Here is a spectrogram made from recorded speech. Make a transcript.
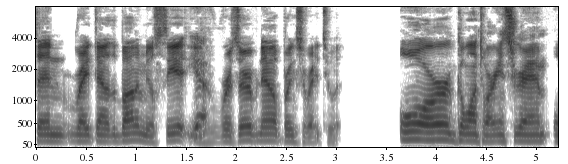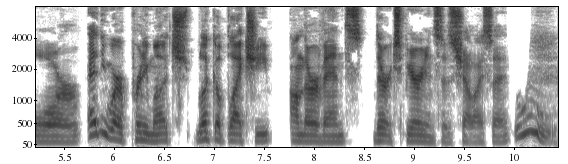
then right down at the bottom, you'll see it. You Yeah. reserve now, it brings you right to it. Or go onto our Instagram or anywhere pretty much. Look up Black Sheep on their events, their experiences, shall I say. Ooh.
